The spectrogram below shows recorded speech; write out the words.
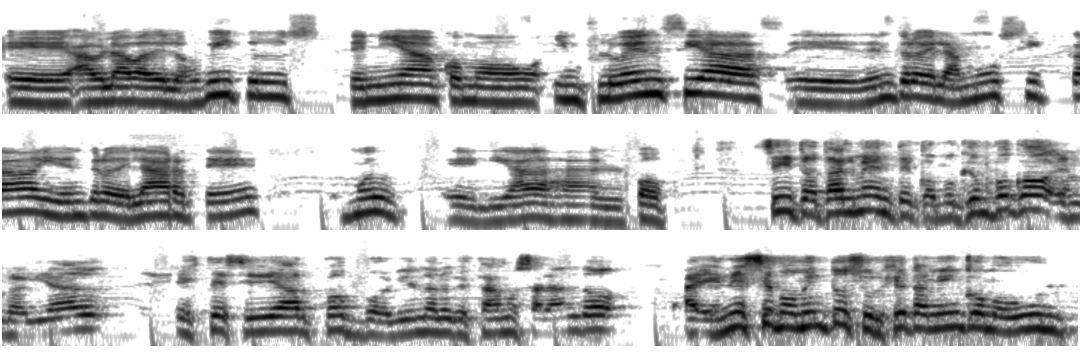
eh, hablaba de los Beatles, tenía como influencias eh, dentro de la música y dentro del arte muy eh, ligadas al pop. Sí, totalmente, como que un poco en realidad este CD art pop, volviendo a lo que estábamos hablando, en ese momento surgió también como un,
